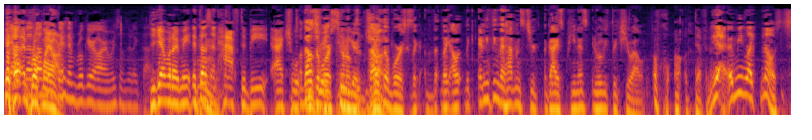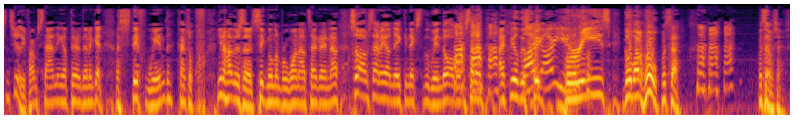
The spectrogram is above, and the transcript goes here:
yeah, and broke down my the arm. and broke your arm or something like that. You get what I mean? It doesn't have to be actual. Oh, that was the injury worst. to No, no, your that was the worst like, th- like, I, like anything that happens to your, a guy's penis, it really freaks you out. Of course, oh, definitely. Yeah, I mean, like, no, sincerely, if I'm standing up there, then again, a stiff wind, kind of, you know how there's a signal number one outside right now? So I'm standing out naked next to the window, all of a sudden, I feel this Why big are you? breeze go by. Who? What's that? What's that? What's that?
